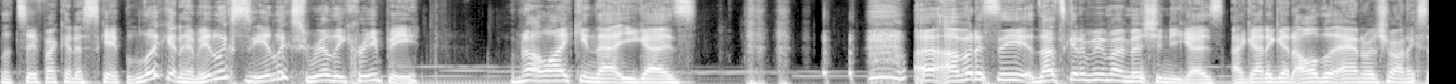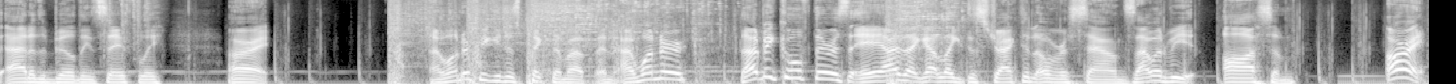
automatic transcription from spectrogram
Let's see if I can escape. Look at him. He looks he looks really creepy. I'm not liking that, you guys. I, am gonna see. That's gonna be my mission, you guys. I gotta get all the animatronics out of the building safely. All right. I wonder if you could just pick them up. And I wonder, that'd be cool if there was AI that got like distracted over sounds. That would be awesome. All right.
